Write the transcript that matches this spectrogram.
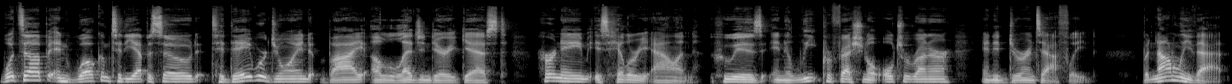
What's up, and welcome to the episode. Today, we're joined by a legendary guest. Her name is Hillary Allen, who is an elite professional ultra runner and endurance athlete. But not only that,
